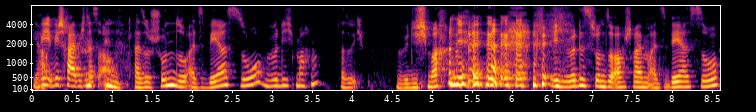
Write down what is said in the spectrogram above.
Ja. Wie, wie schreibe ich das auf? Also schon so, als wäre es so, würde ich machen. Also ich würde ich machen. ich würde es schon so aufschreiben, als wäre es so.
